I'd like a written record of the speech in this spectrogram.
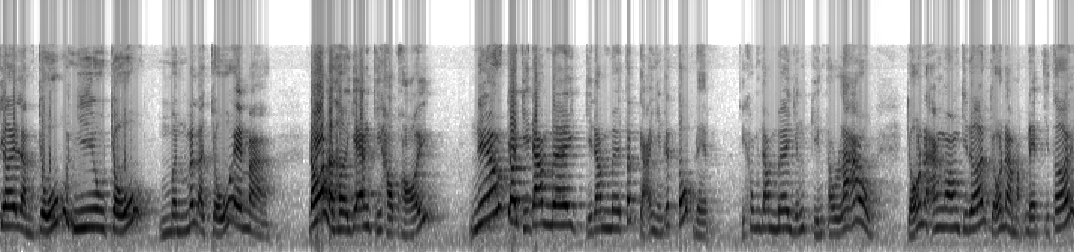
chơi, làm chủ của nhiều chủ. Mình mới là chủ em à. Đó là thời gian chị học hỏi nếu cho chị đam mê, chị đam mê tất cả những cái tốt đẹp, chị không đam mê những chuyện tàu lao. Chỗ nào ăn ngon chị đến, chỗ nào mặc đẹp chị tới.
